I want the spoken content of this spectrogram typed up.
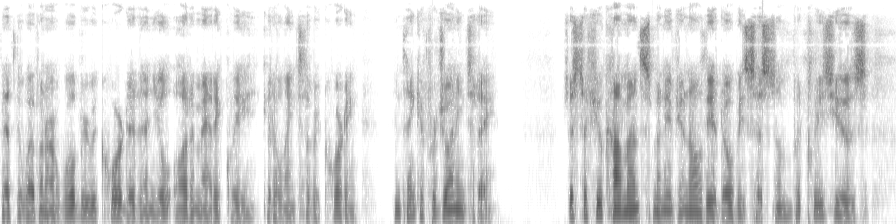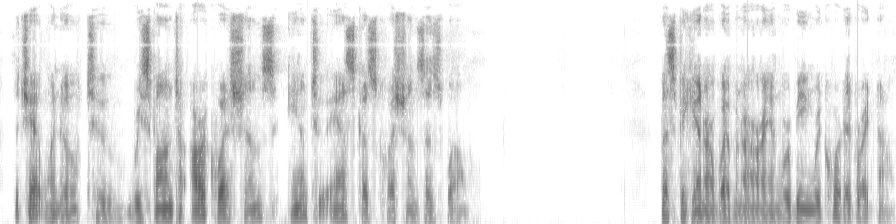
that the webinar will be recorded and you'll automatically get a link to the recording. And thank you for joining today. Just a few comments. Many of you know the Adobe system, but please use the chat window to respond to our questions and to ask us questions as well. Let's begin our webinar, and we're being recorded right now.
